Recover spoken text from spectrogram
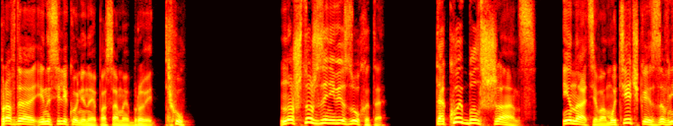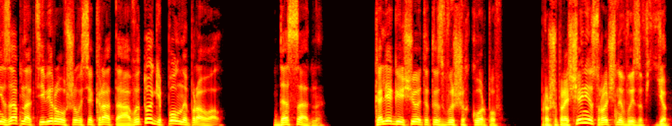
Правда, и насиликоненная по самой брови. Тьфу! Но что ж за невезуха-то? Такой был шанс. И нате вам, утечка из-за внезапно активировавшегося крота, а в итоге полный провал. Досадно. Коллега еще этот из высших корпов. Прошу прощения, срочный вызов, ёп.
